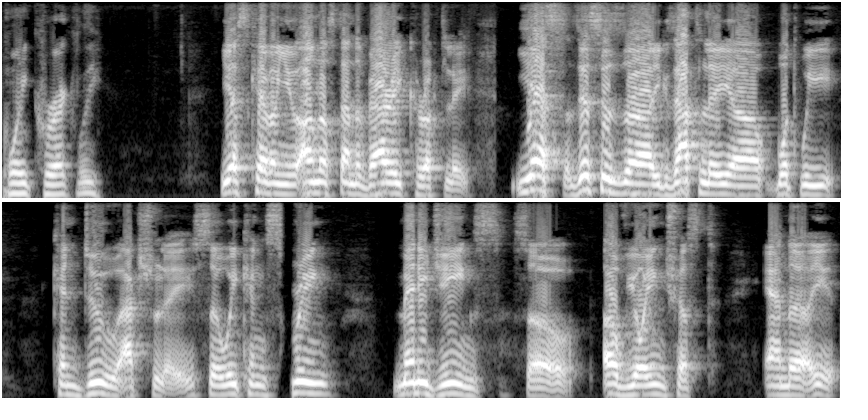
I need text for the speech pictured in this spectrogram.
point correctly? Yes, Kevin, you understand very correctly. Yes, this is uh, exactly uh, what we can do actually. So we can screen many genes so of your interest, and uh, it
